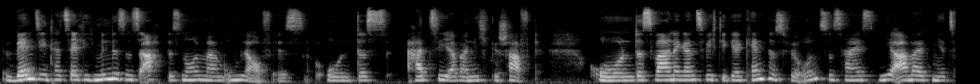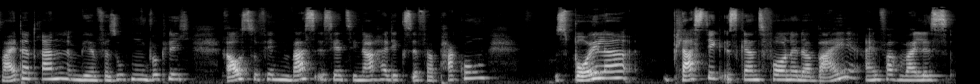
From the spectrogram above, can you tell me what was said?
wenn sie tatsächlich mindestens acht bis neun Mal im Umlauf ist. Und das hat sie aber nicht geschafft. Und das war eine ganz wichtige Erkenntnis für uns. Das heißt, wir arbeiten jetzt weiter dran. Wir versuchen wirklich rauszufinden, was ist jetzt die nachhaltigste Verpackung. Spoiler, Plastik ist ganz vorne dabei, einfach weil es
